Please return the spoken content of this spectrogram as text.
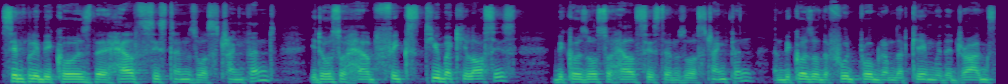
simply because the health systems were strengthened. It also helped fix tuberculosis because also health systems were strengthened, and because of the food program that came with the drugs,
